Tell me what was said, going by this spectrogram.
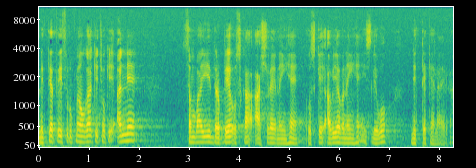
नित्यत्व इस रूप में होगा कि चूँकि अन्य संवाई द्रव्य उसका आश्रय नहीं है, उसके अवयव नहीं है, इसलिए वो नित्य कहलाएगा।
